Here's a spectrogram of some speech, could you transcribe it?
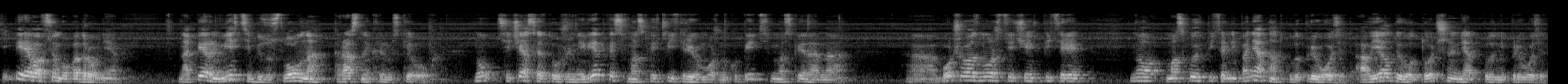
Теперь обо всем поподробнее. На первом месте, безусловно, красный крымский лук. Ну, сейчас это уже не редкость. В Москве, в Питере его можно купить. В Москве, наверное, больше возможностей, чем в Питере. Но Москву и в Питер непонятно откуда привозят, а в Ялту его точно ниоткуда не привозят.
